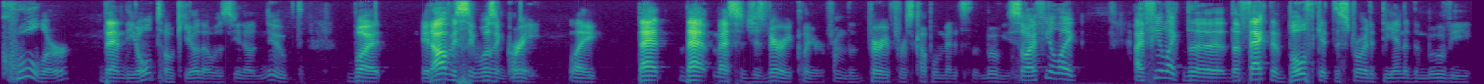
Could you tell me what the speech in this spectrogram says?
cooler than the old Tokyo that was, you know, nuked, but it obviously wasn't great. Like that that message is very clear from the very first couple of minutes of the movie. So I feel like I feel like the the fact that both get destroyed at the end of the movie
